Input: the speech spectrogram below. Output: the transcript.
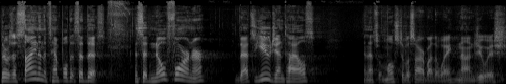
There was a sign in the temple that said this it said, No foreigner, that's you, Gentiles, and that's what most of us are, by the way, non Jewish.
